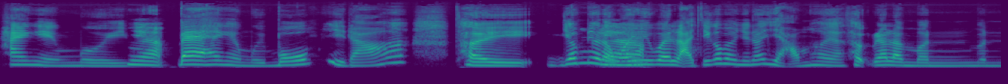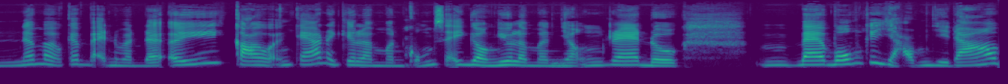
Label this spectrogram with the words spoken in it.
2013, Dạ. 2014 gì đó á, thì giống như là quay Dạ. đi quay lại chỉ có bao nhiêu đó giọng thôi à. Thực ra là mình mình nếu mà các bạn mà để ý coi quảng cáo này kia là mình cũng sẽ gần như là mình nhận ra được, 3, 4 cái giọng gì đó,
